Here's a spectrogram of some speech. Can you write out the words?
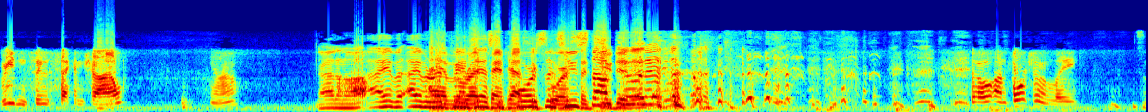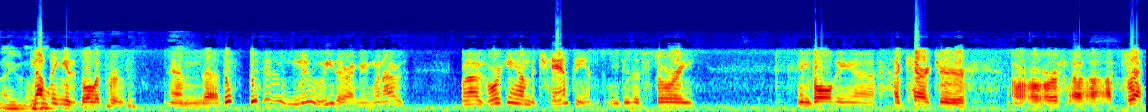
Reed and Sue's second child. You know, I don't know. I haven't I haven't I read haven't read Fantastic, Fantastic Four since Four you since stopped you doing it. it. so unfortunately, it's not even a nothing is bulletproof, and uh, this this isn't new either. I mean, when I was when I was working on the Champions, we did a story involving a, a character or, or a, a threat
